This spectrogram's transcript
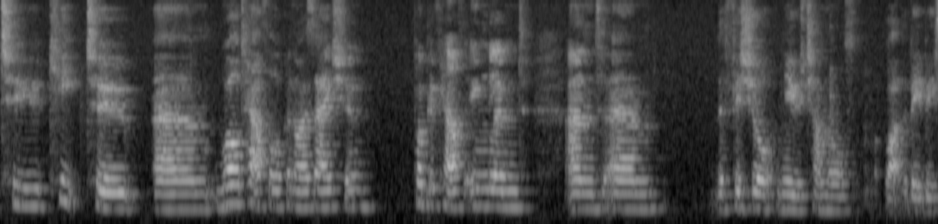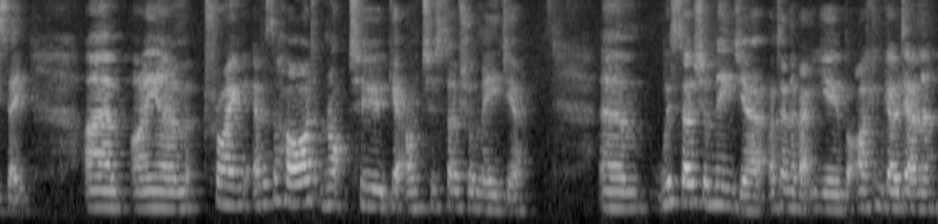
to keep to um, World Health Organization, Public Health England and um, the official news channels like the BBC. Um, I am trying ever so hard not to get onto social media um, with social media, I don't know about you, but I can go down a,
